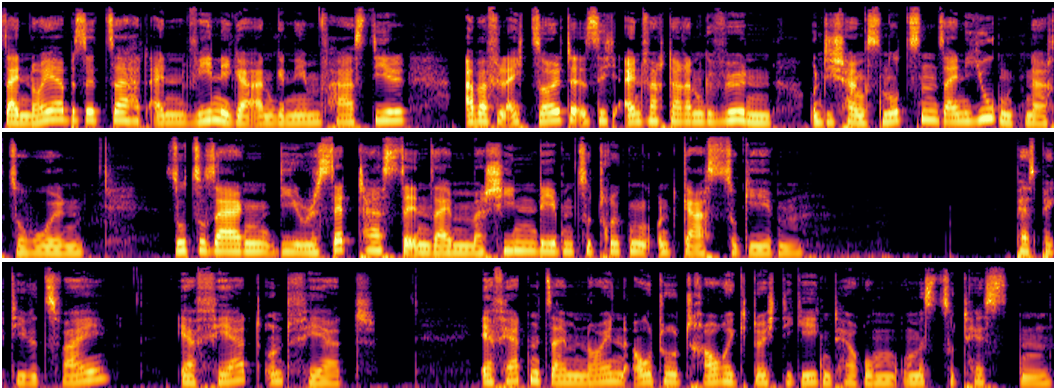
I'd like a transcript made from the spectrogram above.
Sein neuer Besitzer hat einen weniger angenehmen Fahrstil, aber vielleicht sollte es sich einfach daran gewöhnen und die Chance nutzen, seine Jugend nachzuholen. Sozusagen die Reset-Taste in seinem Maschinenleben zu drücken und Gas zu geben. Perspektive 2 Er fährt und fährt. Er fährt mit seinem neuen Auto traurig durch die Gegend herum, um es zu testen.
